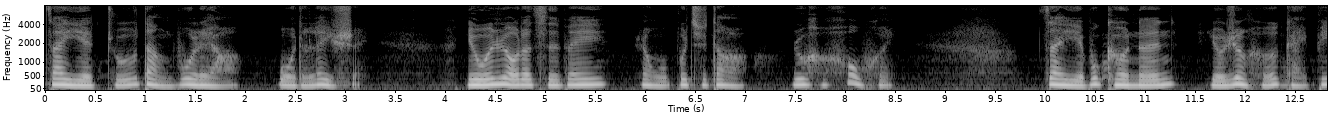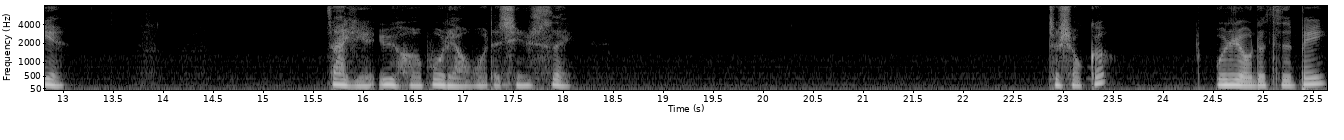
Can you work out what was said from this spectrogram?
再也阻挡不了我的泪水。你温柔的慈悲让我不知道如何后悔，再也不可能有任何改变，再也愈合不了我的心碎。这首歌。温柔的慈悲，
